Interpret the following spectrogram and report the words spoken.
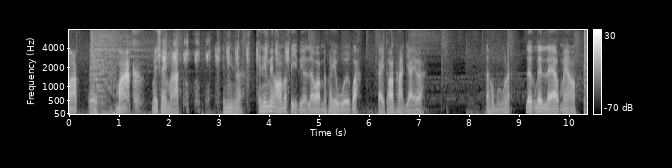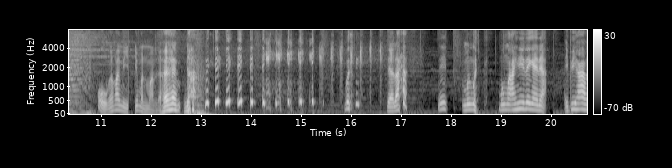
มาร์คเออมาร์คไม่ใช่มาร์คไอ้นี่เนี่ยไอ้นี่ไม่ออนมาสี่เดือนแล้วอะไม่ค่อยจะเวิร์กว่ะไก่ทอดหาดใหญ่ว่ะแล้วของมึงวะ เลิกเล่นแล้วไม่เอา โอ้ไม่ค่อยมีที่มันมันๆเลยเฮ้ยเดี๋ยวมึงเดี๋ยวนะนี่มึงมึงมาที่นี่ได้ไงเนี่ยไอพี่ห้าพ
